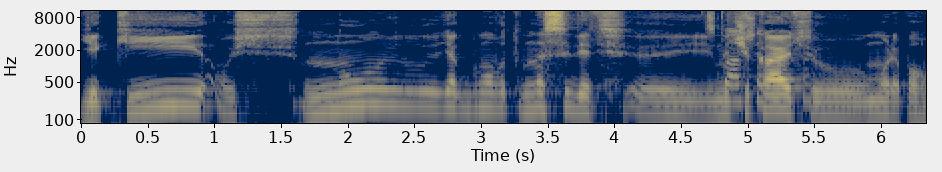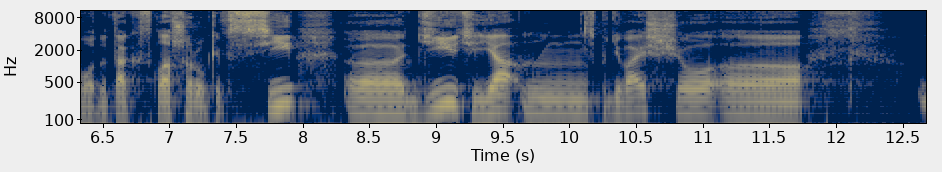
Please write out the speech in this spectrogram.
які ось, ну як би мовити, не сидять і не чекають руки. у моря погоду. Так, склавши руки, всі е, діють. і Я сподіваюся, що. Е,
